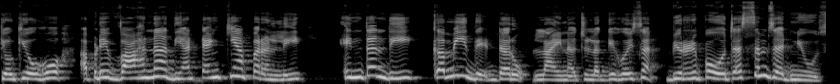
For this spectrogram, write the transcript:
ਕਿਉਂਕਿ ਉਹ ਆਪਣੇ ਵਾਹਨਾਂ ਦੀਆਂ ਟੈਂਕੀਆਂ ਭਰਨ ਲਈ ਇੰਧਨ ਦੀ ਕਮੀ ਦੇ ਡਰੋਂ ਲਾਈਨਾਂ 'ਚ ਲੱਗੇ ਹੋਏ ਸਨ। Bureau report SMZ news.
